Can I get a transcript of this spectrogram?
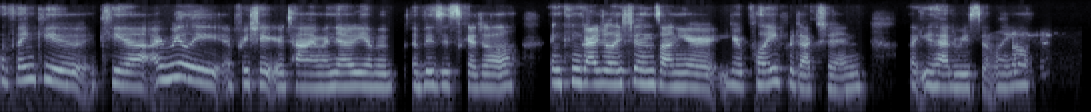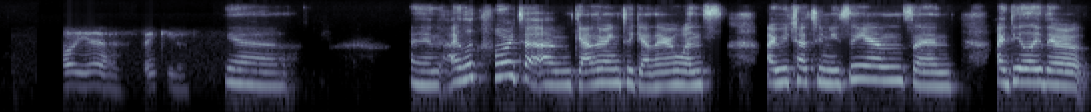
Well, thank you, Kia. I really appreciate your time. I know you have a, a busy schedule, and congratulations on your your play production that you had recently. Oh, oh yeah, thank you. Yeah. And I look forward to um, gathering together once I reach out to museums, and ideally, there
